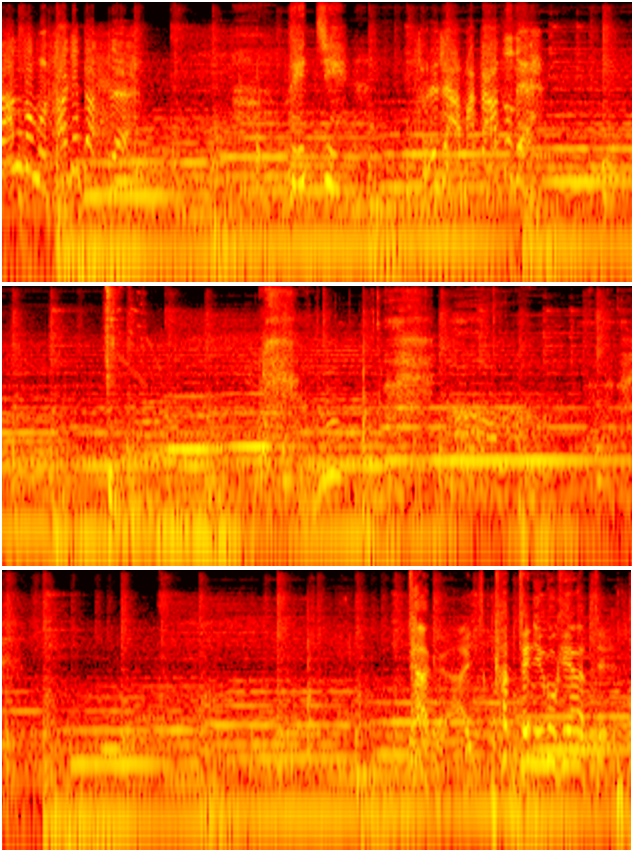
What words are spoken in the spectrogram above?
何度も下げたっすウェッジそれじゃあまた後で。ったくあいつ勝手に動きやがって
